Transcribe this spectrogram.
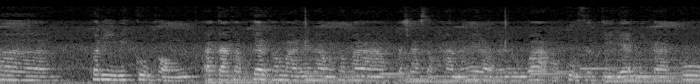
อาพอดีมีกลุ่มของอาการขับเคลื่อนเข้ามาแนะนำเข้ามาประชาสัมพันธ์ให้เราได้รู้ว่าของกลุ่มสตรีเนี่ยมีการกู้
